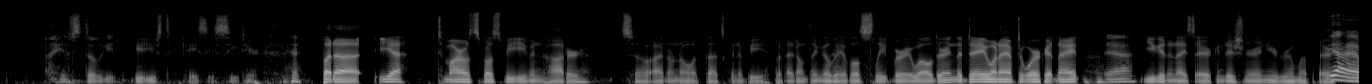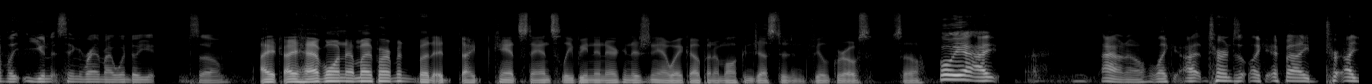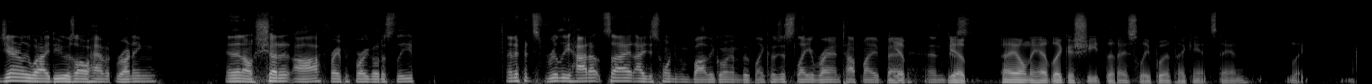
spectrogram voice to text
I still get, get used to Casey's seat here. but uh, yeah, tomorrow's supposed to be even hotter, so I don't know what that's going to be. But I don't think I'll be able to sleep very well during the day when I have to work at night. Yeah. You get a nice air conditioner in your room up there. Yeah, I have a unit sitting right in my window, u- so I I have one at my apartment, but it I can't stand sleeping in air conditioning. I wake up and I'm all congested and feel gross. So Oh yeah, I I don't know. Like I, turns like if I tur- I generally what I do is I'll have it running, and then I'll shut it off right before I go to sleep. And if it's really hot outside, I just won't even bother going under the blanket. I'll just lay right on top of my bed and Yep. just I only have like a sheet that I sleep with. I can't stand like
